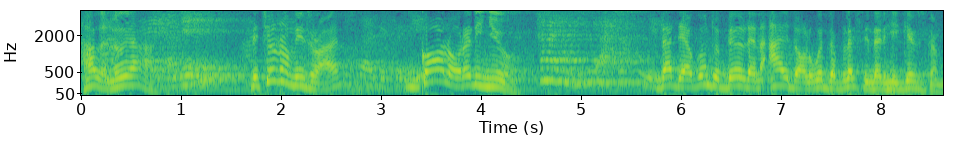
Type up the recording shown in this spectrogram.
Hallelujah. The children of Israel, God already knew that they are going to build an idol with the blessing that He gives them.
